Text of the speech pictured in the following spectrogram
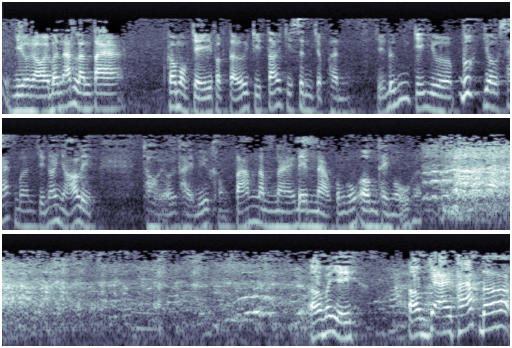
Vừa rồi bên Atlanta có một chị Phật tử Chị tới chị xin chụp hình. Chị đứng chị vừa bước vô sát bên Chị nói nhỏ liền Trời ơi thầy biết không Tám năm nay đêm nào cũng muốn ôm thầy ngủ hết. Ôm cái gì? Ôm cái iPad đó.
